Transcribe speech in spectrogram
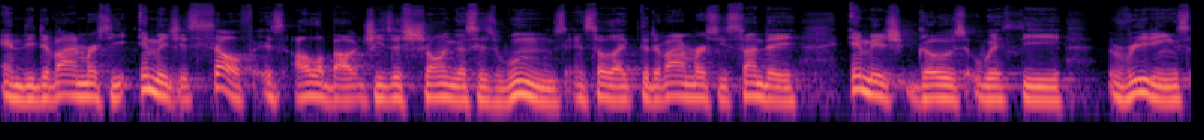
And the Divine Mercy image itself is all about Jesus showing us his wounds. And so like the Divine Mercy Sunday image goes with the readings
